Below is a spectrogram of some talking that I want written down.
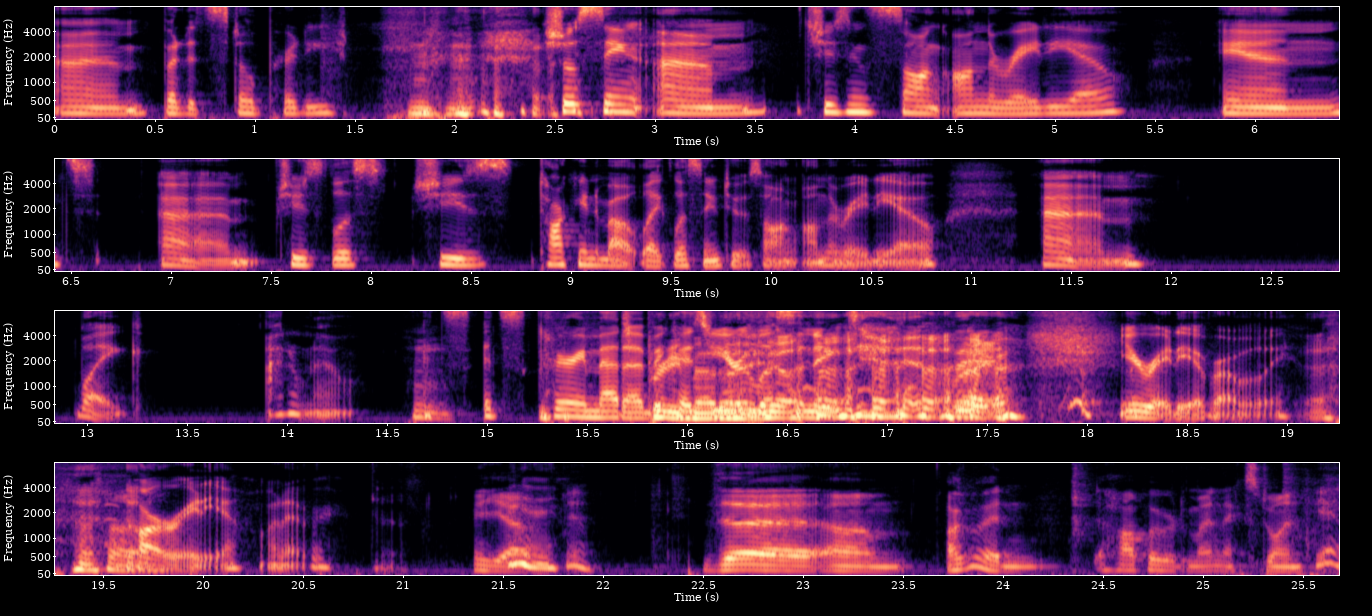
Um, but it's still pretty. She'll sing. Um, she sings a song on the radio, and um, she's list, she's talking about like listening to a song on the radio. Um, like I don't know. It's it's very meta pretty because meta, you're yeah. listening to it through your radio probably car radio whatever. Yeah. Yeah. The um, I'll go ahead and hop over to my next one. Yeah.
